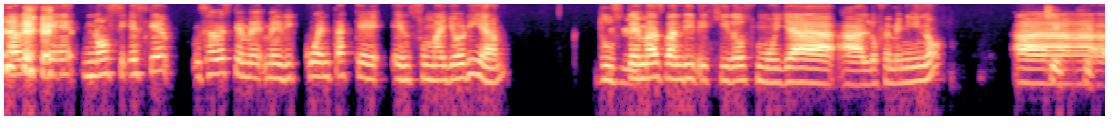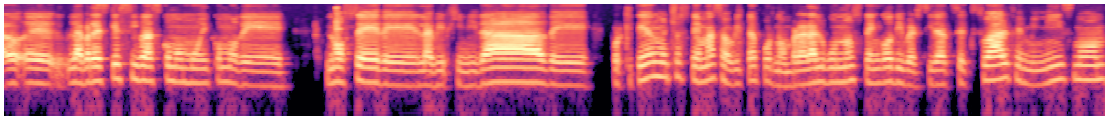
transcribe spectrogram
¿sabes qué? No, es que, ¿sabes que me, me, di cuenta que en su mayoría tus temas van dirigidos muy a, a lo femenino. Eh, la verdad es que sí vas como muy como de no sé, de la virginidad, de, porque tienen muchos temas, ahorita por nombrar algunos, tengo diversidad sexual, feminismo,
